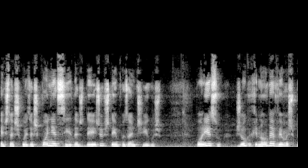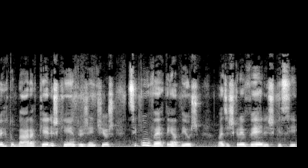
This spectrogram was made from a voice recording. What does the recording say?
estas coisas conhecidas desde os tempos antigos. Por isso, julga que não devemos perturbar aqueles que entre os gentios se convertem a Deus, mas escrever-lhes que se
